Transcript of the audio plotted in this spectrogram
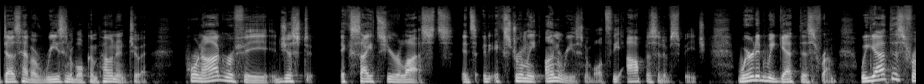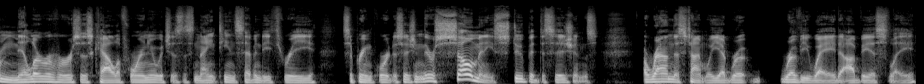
does have a reasonable component to it. Pornography just excites your lusts. It's extremely unreasonable. It's the opposite of speech. Where did we get this from? We got this from Miller versus California, which is this 1973 Supreme Court decision. There were so many stupid decisions around this time. Well, you had Ro- Roe v. Wade, obviously.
